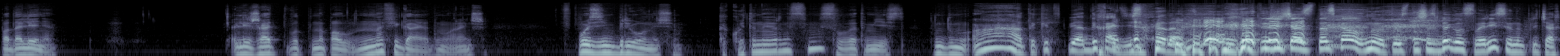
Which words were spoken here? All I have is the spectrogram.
под оленя? Лежать вот на полу. Нафига, я думал раньше. В позе эмбрион еще. Какой-то, наверное, смысл в этом есть. Думаю, а, так это тебе отдыхать здесь надо. Ты же сейчас таскал, ну, то есть ты сейчас бегал с Ларисой на плечах.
